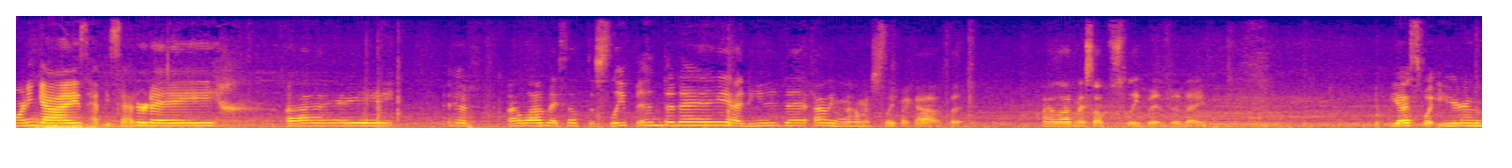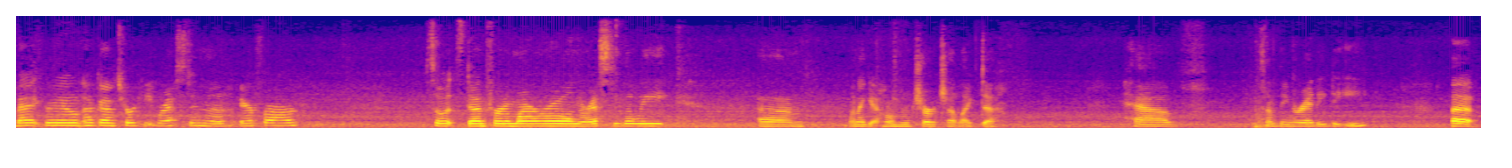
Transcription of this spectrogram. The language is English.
Morning guys, happy Saturday. I have allowed myself to sleep in today. I needed it. I don't even know how much sleep I got, but I allowed myself to sleep in today. Yes, what you hear in the background, I've got a turkey breast in the air fryer. So it's done for tomorrow and the rest of the week. Um, when I get home from church, I like to have something ready to eat. But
